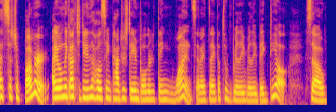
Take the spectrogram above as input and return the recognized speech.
that's such a bummer. I only got to do the whole St. Patrick's Day in Boulder thing once, and I feel like that's a really, really big deal. So,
